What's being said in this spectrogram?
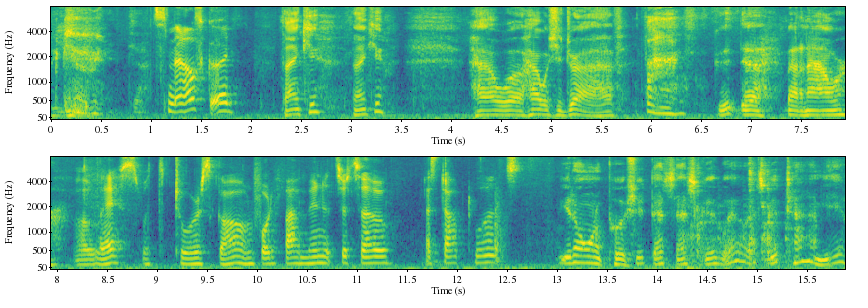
we go. Smells good. Thank you, thank you. How uh, how was your drive? Fine. Good. Uh, about an hour. Well, less with the tourists gone. 45 minutes or so. I stopped once. You don't want to push it. That's that's good. Well, that's a good time. Yeah.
